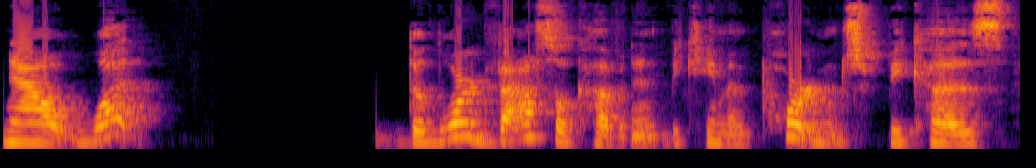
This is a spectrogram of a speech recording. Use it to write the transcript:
Now, what the Lord Vassal Covenant became important because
